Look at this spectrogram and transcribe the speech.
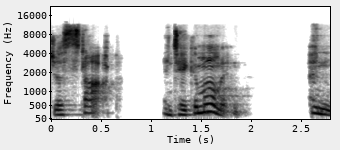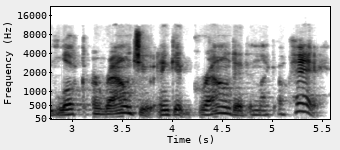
just stop and take a moment and look around you and get grounded and like, okay,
